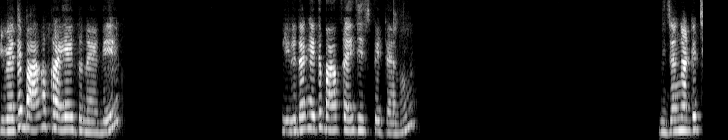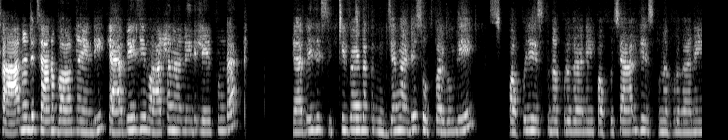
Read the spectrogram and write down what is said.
ఇవైతే బాగా ఫ్రై అవుతున్నాయండి. ఈ విధంగా అయితే బాగా ఫ్రై చేసి పెట్టాను. నిజంగా అంటే చాలా అంటే చాలా బాగున్నాయండి. క్యాబేజీ వాసన అనేది లేకుండా క్యాబేజీ సిక్స్టీ ఫైవ్ నాకు నిజంగా అంటే సూపర్గా ఉంది. పప్పు చేసుకున్నప్పుడు కానీ పప్పు చారు చేసుకున్నప్పుడు కానీ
